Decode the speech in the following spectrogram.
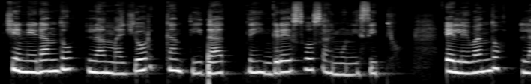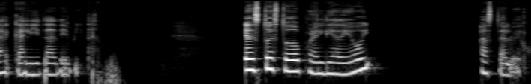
generando la mayor cantidad de ingresos al municipio, elevando la calidad de vida. Esto es todo por el día de hoy. Hasta luego.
